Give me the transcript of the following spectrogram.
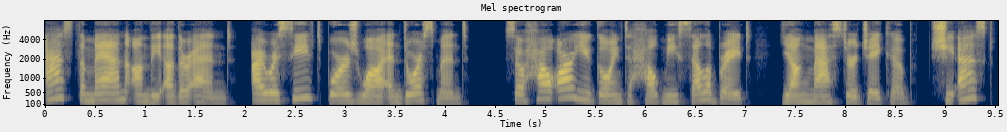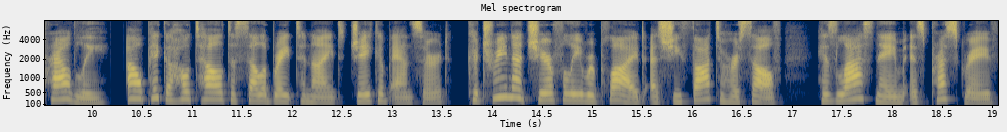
asked the man on the other end. I received bourgeois endorsement, so how are you going to help me celebrate? young Master Jacob? She asked proudly. I'll pick a hotel to celebrate tonight, Jacob answered. Katrina cheerfully replied as she thought to herself, his last name is Presgrave,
